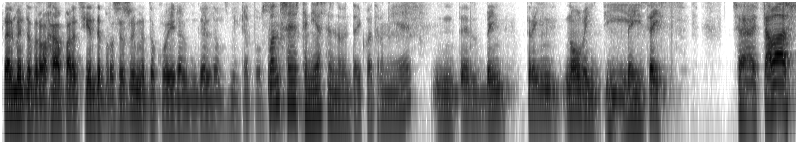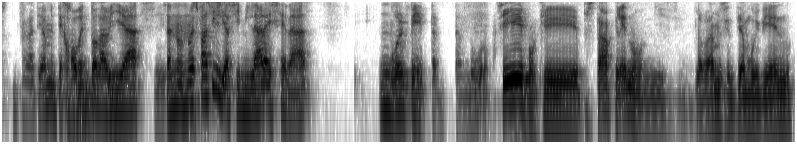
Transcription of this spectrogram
realmente trabajaba para el siguiente proceso y me tocó ir al Mundial de 2014. ¿Cuántos años tenías en el 94, Miguel? El 20, 30, no, 26. O sea, estabas relativamente joven todavía. Sí, sí. O sea, no, no es fácil de asimilar a esa edad un golpe tan, tan duro. Sí, porque pues, estaba pleno y la verdad me sentía muy bien,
